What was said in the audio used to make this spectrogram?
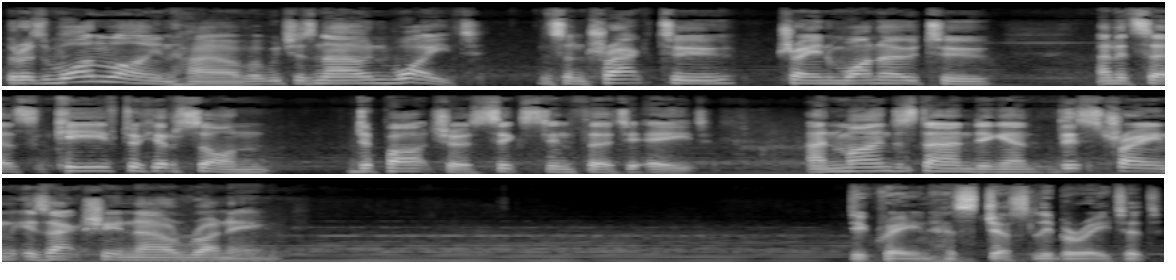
There is one line, however, which is now in white. It's on track 2, train 102, and it says Kiev to Kherson, departure 1638. And my understanding, and this train is actually now running. Ukraine has just liberated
